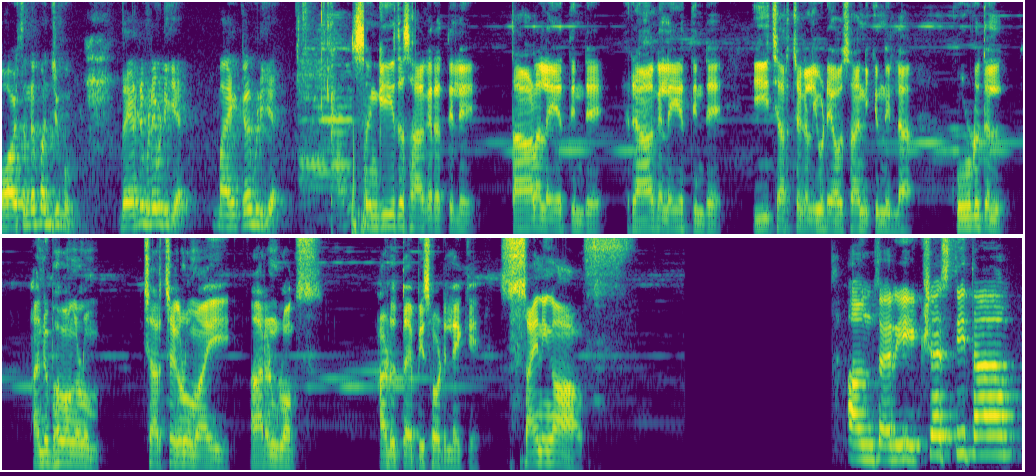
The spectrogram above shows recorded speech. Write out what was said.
വോയിസിന്റെ പഞ്ച് പോവും. ദേഹത്തിന് ഇവിടെ പിടിക്കുക. മയക്കിനെ പിടിക്കുക. സംഗീത സാഗരത്തിലെ താളലയത്തിന്റെ രാഗലയത്തിന്റെ ഈ ചർച്ചകൾ ഇവിടെ അവസാനിക്കുന്നില്ല. കൂടുതൽ അനുഭവങ്ങളും ചർച്ചകളുമായി ആർ എൻ വ്ളോഗ്സ് അടുത്ത എപ്പിസോഡിലേക്ക് സൈനിങ് ഓഫ്. അന്തരീക്ഷസ്ഥിതാം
